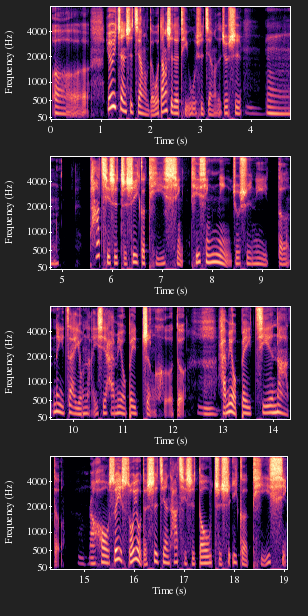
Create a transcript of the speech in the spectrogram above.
呃，忧郁症是这样的，我当时的体悟是这样的，就是，嗯，它其实只是一个提醒，提醒你，就是你的内在有哪一些还没有被整合的，嗯，还没有被接纳的。然后，所以所有的事件，它其实都只是一个提醒，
